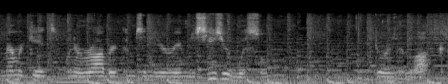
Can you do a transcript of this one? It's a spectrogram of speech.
Remember, kids, when a robber comes into your room, just use your whistle. Doors are locked.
